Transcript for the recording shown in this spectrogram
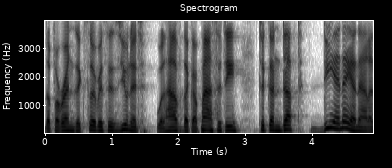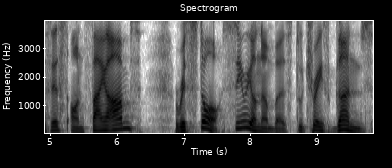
The Forensic Services Unit will have the capacity to conduct DNA analysis on firearms, restore serial numbers to trace guns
